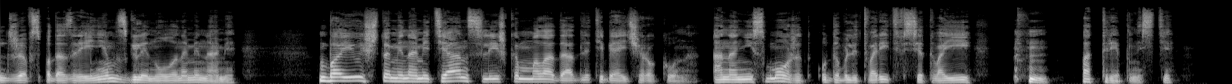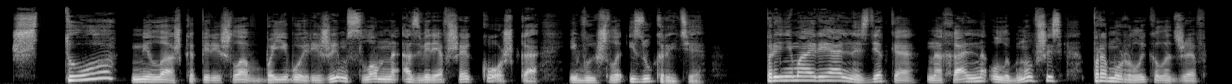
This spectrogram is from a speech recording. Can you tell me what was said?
Джефф с подозрением взглянула на Минами. «Боюсь, что Минами Тиан слишком молода для тебя, Ичирокуна. Она не сможет удовлетворить все твои хм, потребности». «Что?» Милашка перешла в боевой режим, словно озверевшая кошка, и вышла из укрытия. «Принимай реальность, детка», — нахально улыбнувшись, промурлыкала Джефф.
